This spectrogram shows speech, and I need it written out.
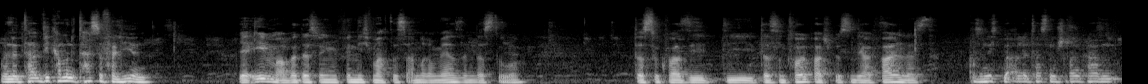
Wie kann man eine Tasse verlieren? Ja, eben, aber deswegen finde ich, macht das andere mehr Sinn, dass du, dass du quasi die, dass du ein Tollpatsch bist und die halt fallen lässt. Also nicht mehr alle Tassen im Schrank haben,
